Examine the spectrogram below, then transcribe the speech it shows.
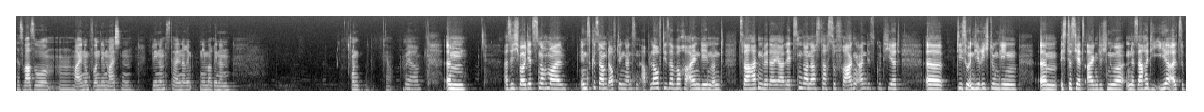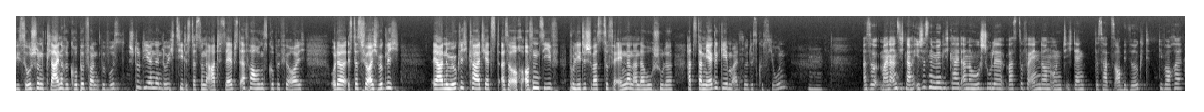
Das war so eine Meinung von den meisten Plenumsteilnehmerinnen. Und ja. ja ähm, also ich wollte jetzt nochmal insgesamt auf den ganzen Ablauf dieser Woche eingehen. Und zwar hatten wir da ja letzten Donnerstag so Fragen andiskutiert, äh, die so in die Richtung gingen, ähm, ist das jetzt eigentlich nur eine Sache, die ihr als sowieso schon kleinere Gruppe von Bewusststudierenden durchzieht? Ist das so eine Art Selbsterfahrungsgruppe für euch? Oder ist das für euch wirklich ja, eine Möglichkeit, jetzt also auch offensiv politisch was zu verändern an der Hochschule? Hat es da mehr gegeben als nur Diskussion? Mhm. Also meiner Ansicht nach ist es eine Möglichkeit, an der Hochschule was zu verändern und ich denke, das hat es auch bewirkt die Woche.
